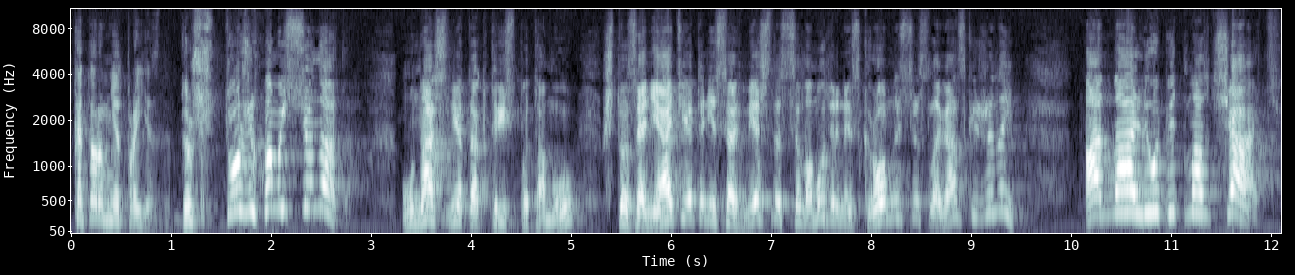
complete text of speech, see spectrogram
которым нет проезда. Да что же вам еще надо? У нас нет актрис потому, что занятие это не совместно с целомудренной скромностью славянской жены. Она любит молчать.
